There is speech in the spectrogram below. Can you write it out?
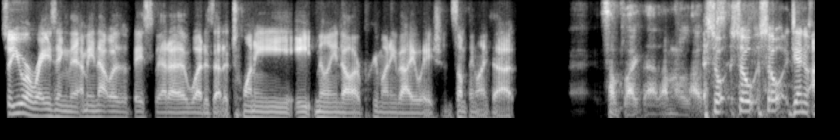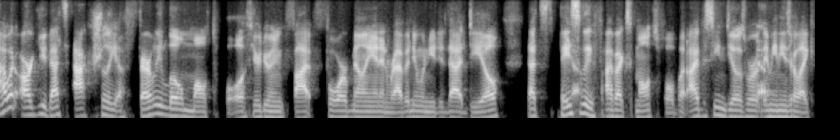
So you were raising the. I mean, that was basically at a what is that a twenty eight million dollar pre money valuation, something like that. Something like that. I'm not allowed. So so so Daniel, I would argue that's actually a fairly low multiple if you're doing five four million in revenue when you did that deal. That's basically five x multiple. But I've seen deals where yeah. I mean these are like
